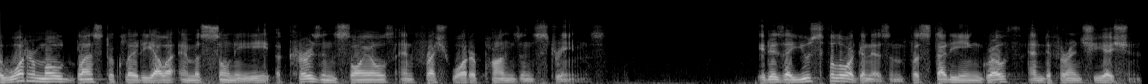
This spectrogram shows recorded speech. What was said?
The water mold Blastocladiella emersonii occurs in soils and freshwater ponds and streams. It is a useful organism for studying growth and differentiation.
